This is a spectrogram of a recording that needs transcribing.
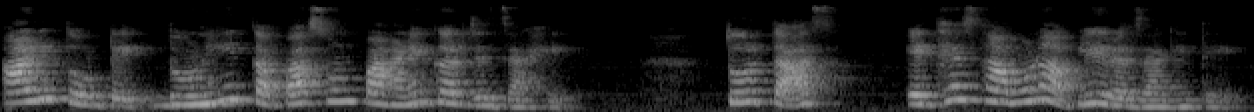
आणि तोटे दोन्ही तपासून पाहणे गरजेचे आहे. तुर्तास येथेच थांबून आपली रजा घेते.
